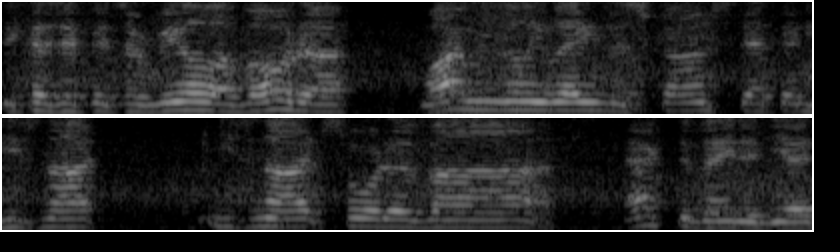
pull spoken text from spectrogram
Because if it's a real avoda, why are we really letting the scon step in? He's not. He's not sort of uh, activated yet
